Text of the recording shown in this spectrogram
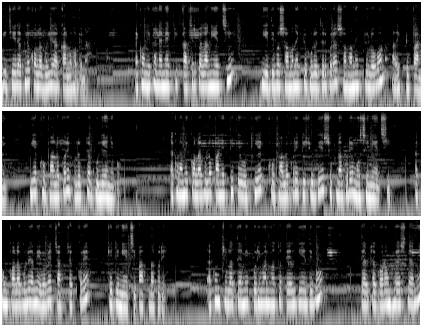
ভিজিয়ে রাখলে কলাগুলি আর কালো হবে না। এখন এখানে আমি একটি কাঁচের পেলা নিয়েছি। দিয়ে দেবো সামান্য একটু হলুদের করে সামান্য একটু লবণ আর একটু পানি। দিয়ে খুব ভালো করে হলুদটা গুলিয়ে নেব। এখন আমি কলাগুলো পানির থেকে উঠিয়ে খুব ভালো করে টিস্যু দিয়ে শুকনো করে মুছে নিয়েছি। এখন কলাগুলো আমি এভাবে চাকচাক করে কেটে নিয়েছি পাতলা করে। এখন চুলাতে আমি পরিমাণ মতো তেল দিয়ে দেব। তেলটা গরম হয়ে আসলে আমি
